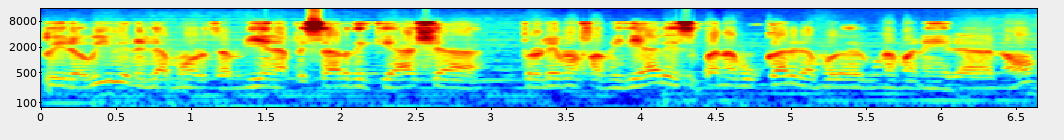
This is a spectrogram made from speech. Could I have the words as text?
pero viven el amor también a pesar de que haya problemas familiares, van a buscar el amor de alguna manera, ¿no?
